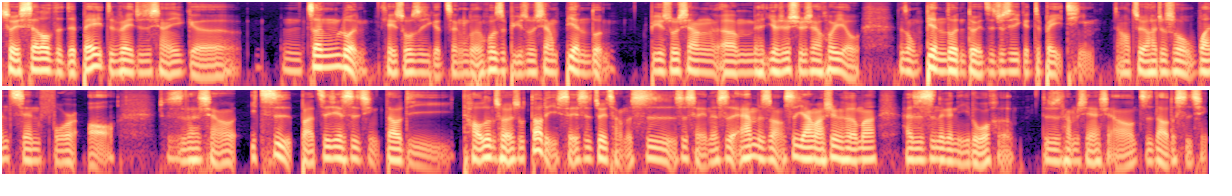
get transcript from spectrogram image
所以 settle the debate debate 就是像一个嗯争论，可以说是一个争论，或是比如说像辩论。比如说像嗯，有些学校会有那种辩论队，这就是一个 debate team。然后最后他就说 once and for all，就是他想要一次把这件事情到底讨论出来，说到底谁是最长的？是是谁呢？是 Amazon 是亚马逊河吗？还是是那个尼罗河？就是他们现在想要知道的事情。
